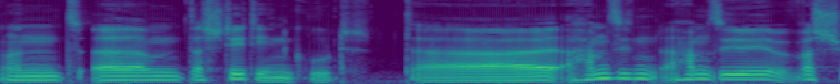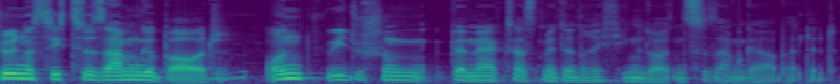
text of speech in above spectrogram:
Und ähm, das steht ihnen gut. Da haben sie, haben sie was Schönes sich zusammengebaut. Und wie du schon bemerkt hast, mit den richtigen Leuten zusammengearbeitet.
